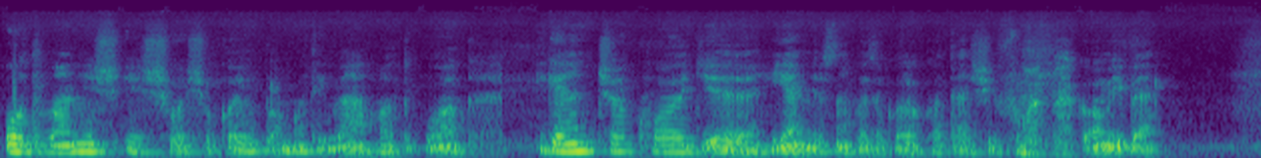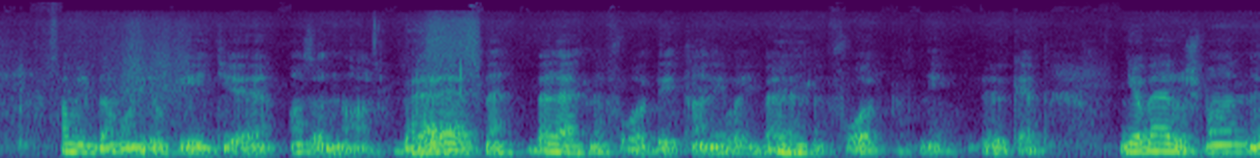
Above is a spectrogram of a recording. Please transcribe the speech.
ott van, és, és hogy sokkal jobban motiválhatóak. Igen, csak hogy hiányoznak azok a lakhatási formák, amiben, amiben mondjuk így azonnal be lehetne, be lehetne fordítani, vagy be lehetne forgatni őket. Ugye a városban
